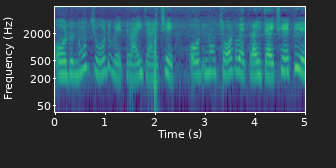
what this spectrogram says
ઓઢનું ચોટ વેતરાઈ જાય છે. ઓઢનું ચોટ વેતરાઈ જાય છે એટલે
